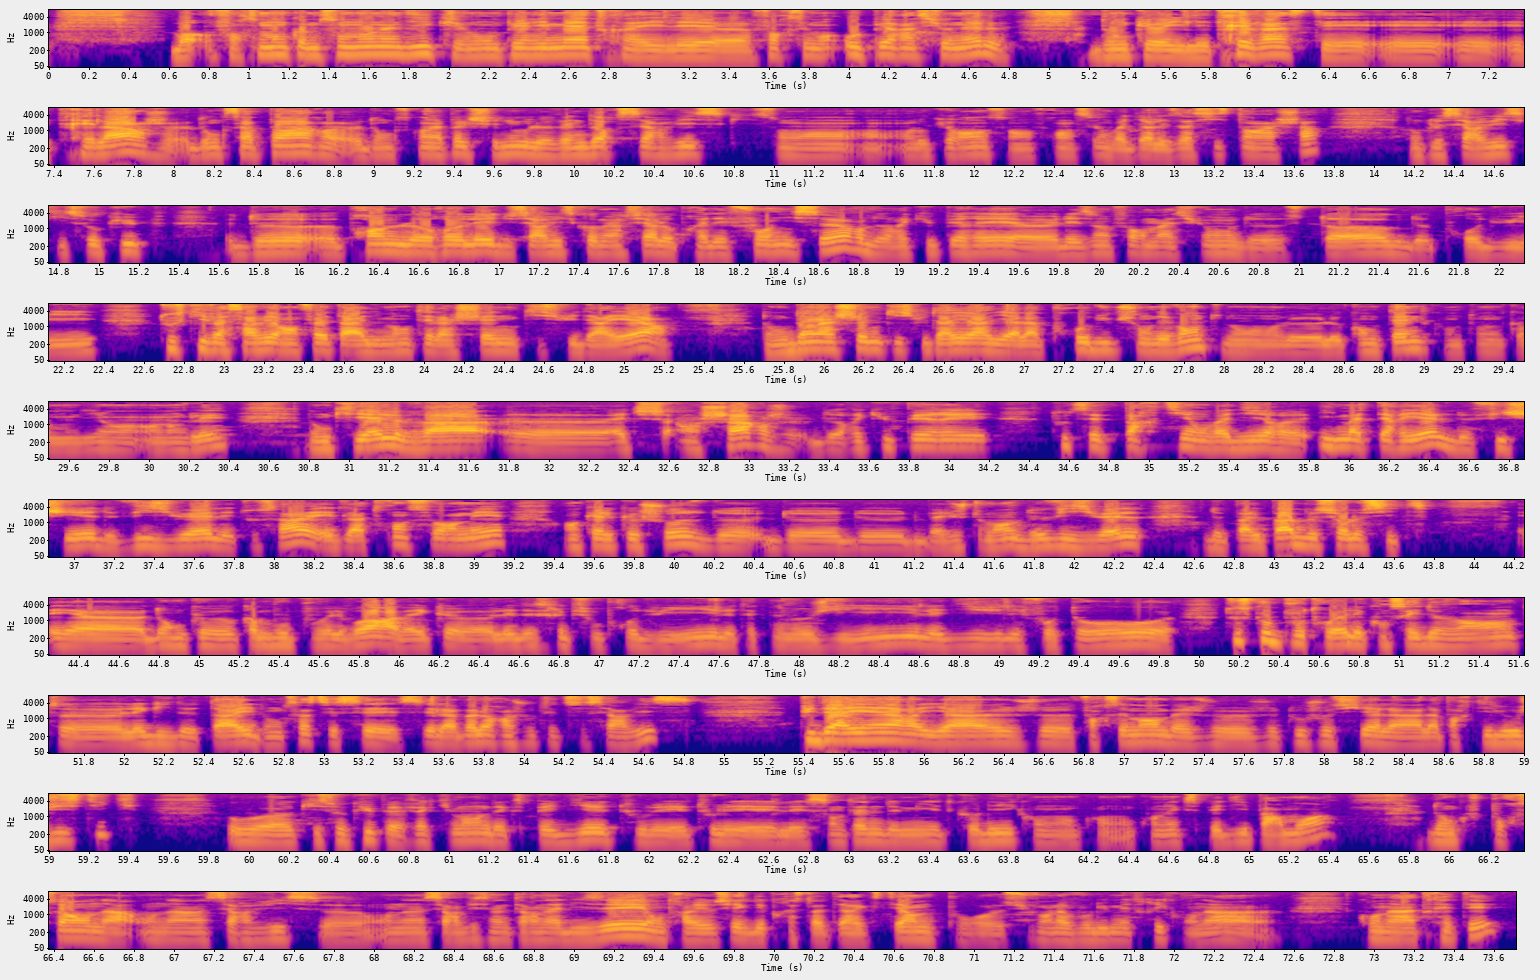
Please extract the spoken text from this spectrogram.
bon, forcément, comme son nom l'indique, mon périmètre, il est forcément opérationnel. Donc, il est très vaste et, très large. Donc, ça part, donc ce qu'on appelle chez nous le vendor service, qui sont en, en, l'occurrence en français, on va dire les assistants achats, donc le service qui s'occupe de euh, prendre le relais du service commercial auprès des fournisseurs, de récupérer euh, les informations de stock, de produits, tout ce qui va servir en fait à alimenter la chaîne qui suit derrière. Donc dans la chaîne qui suit derrière, il y a la production des ventes, dont le, le content, comme on dit en, anglais, donc qui elle va euh, être en charge de récupérer toute cette partie, on va dire, immatérielle de fichiers, de visuels et tout ça, et de la transformer en quelque chose de, de, de, ben justement de visuel, de palpable sur le site. Et euh, donc, euh, comme vous pouvez le voir avec euh, les descriptions produits, les technologies, les, les photos, tout ce que vous pouvez trouver, les conseils de vente, les guides de taille. Donc ça, c'est la valeur ajoutée de ce service. Puis derrière, il y a je, forcément, ben, je, je, touche aussi à la, la partie logistique, où, euh, qui s'occupe effectivement d'expédier tous les tous les, les, centaines de milliers de colis qu'on qu'on expédie par mois. Donc pour ça, on a on a un service euh, on a un service internalisé. On travaille aussi avec des prestataires externes pour euh, suivant la volumétrie qu'on a qu'on a à traiter.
